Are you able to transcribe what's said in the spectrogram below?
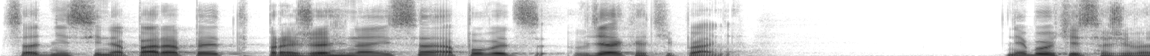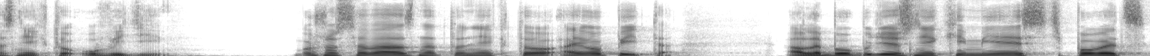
sadni si na parapet, prežehnaj sa a povedz vďaka ti, pane. Nebojte sa, že vás niekto uvidí. Možno sa vás na to niekto aj opýta. Alebo budeš s niekým jesť, povedz,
